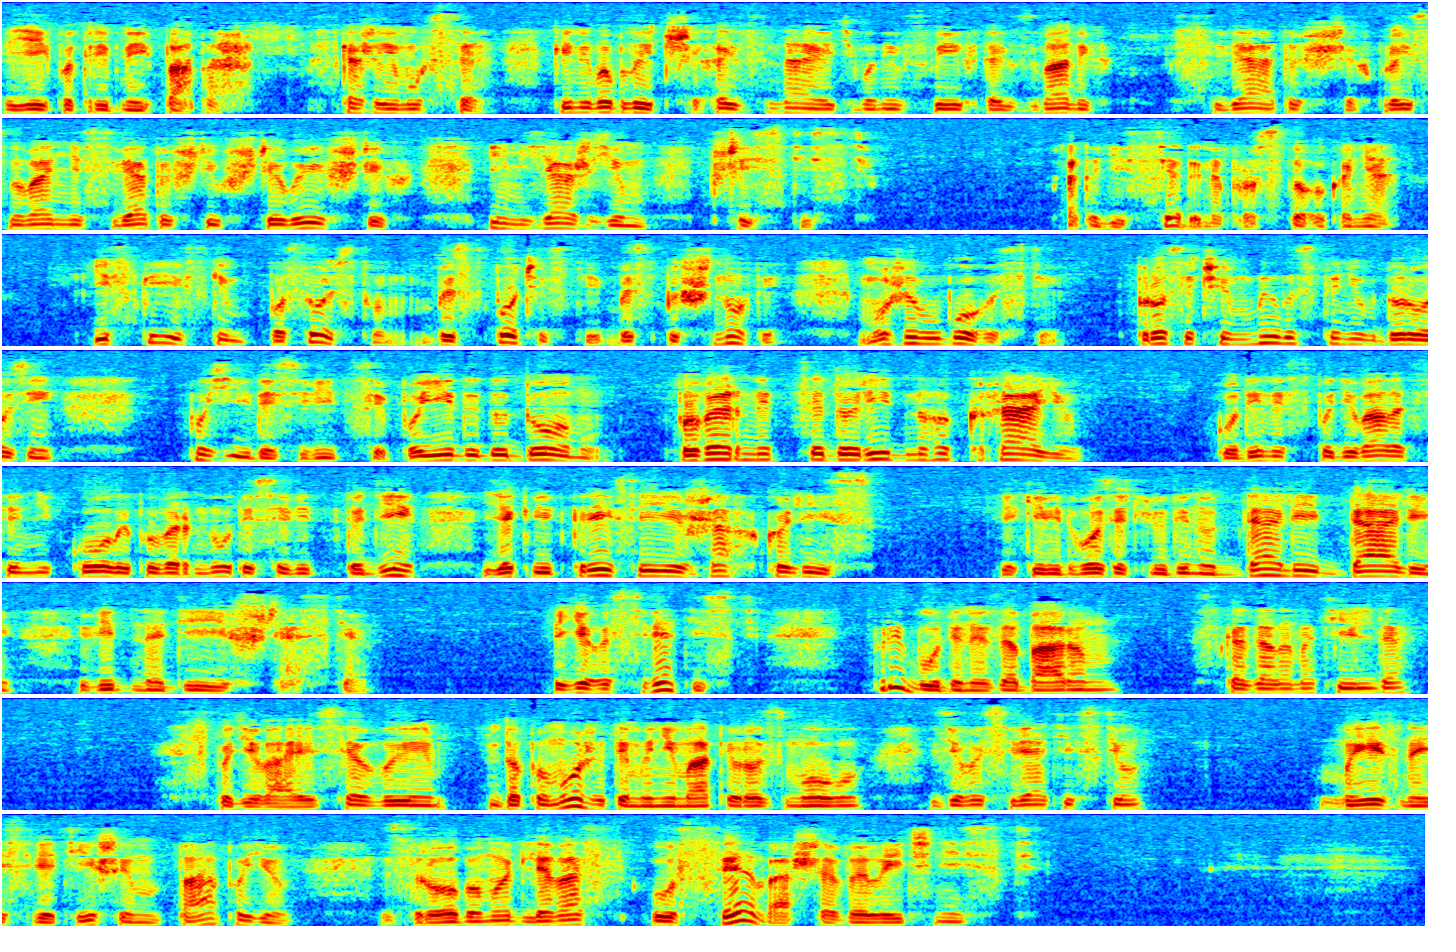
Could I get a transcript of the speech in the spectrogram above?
Їй потрібний папа. Скаже йому все, кине в обличчя, хай знають вони в своїх так званих святощах, про існування святощів ще вищих, ім'я ж їм чистість. А тоді сяде на простого коня і з київським посольством, без почесті, без пишноти, може в убогості, просячи милостиню в дорозі, поїде звідси, поїде додому, повернеться до рідного краю, куди не сподівалася ніколи повернутися відтоді, як відкрився її жах коліс, які відвозять людину далі й далі від надії щастя. Його святість прибуде незабаром, сказала Матільда. Сподіваюся, ви допоможете мені мати розмову з його святістю. Ми з найсвятішим папою зробимо для вас усе ваша величність.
